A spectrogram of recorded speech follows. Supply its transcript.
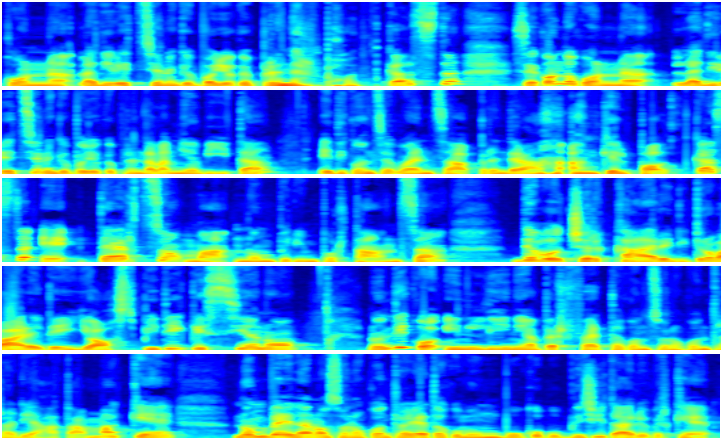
con la direzione che voglio che prenda il podcast, secondo con la direzione che voglio che prenda la mia vita e di conseguenza prenderà anche il podcast. E terzo, ma non per importanza, devo cercare di trovare degli ospiti che siano non dico in linea perfetta con sono contrariata, ma che non vedano sono contrariata come un buco pubblicitario perché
